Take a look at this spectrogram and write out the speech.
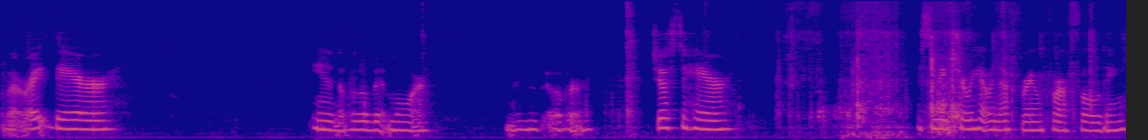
about right there and a little bit more. I'm going to move it over just a hair just to make sure we have enough room for our folding.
